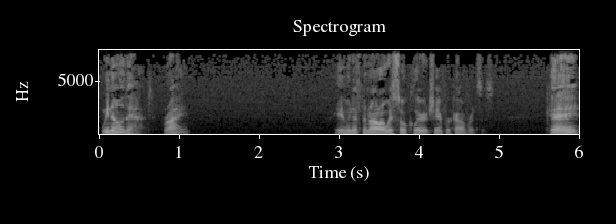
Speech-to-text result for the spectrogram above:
We know that, right? Even if they're not always so clear at Chafer conferences. Okay?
